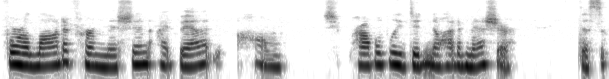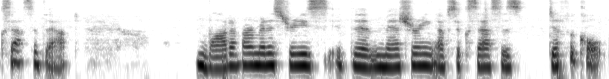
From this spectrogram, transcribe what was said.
for a lot of her mission, I bet um, she probably didn't know how to measure the success of that. A lot of our ministries, the measuring of success is difficult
